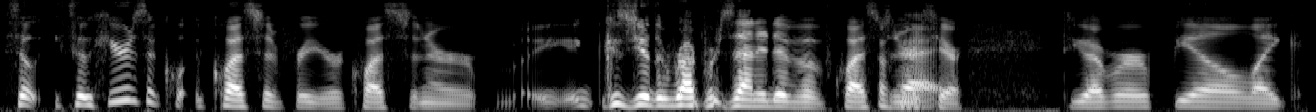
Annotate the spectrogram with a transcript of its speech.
So, so here's a qu- question for your questioner, because you're the representative of questioners Okay. here. Do you ever feel like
